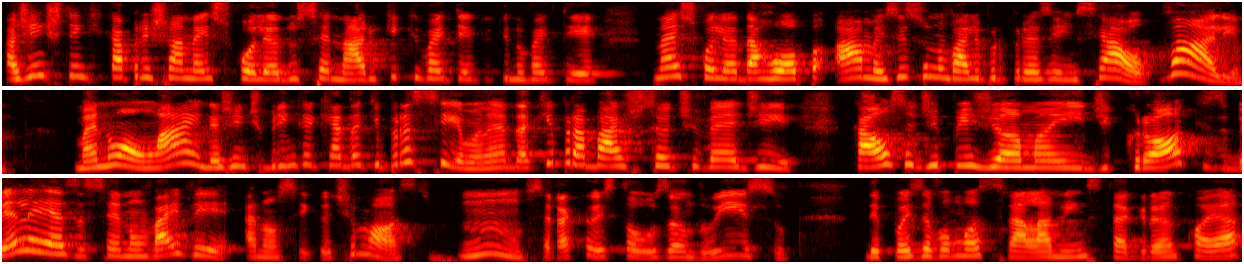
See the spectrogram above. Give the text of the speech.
a gente tem que caprichar na escolha do cenário, o que, que vai ter, o que, que não vai ter, na escolha da roupa. Ah, mas isso não vale para o presencial? Vale. Mas no online a gente brinca que é daqui para cima, né? Daqui para baixo, se eu tiver de calça de pijama e de crocs, beleza, você não vai ver, a não ser que eu te mostre. Hum, será que eu estou usando isso? Depois eu vou mostrar lá no Instagram qual é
